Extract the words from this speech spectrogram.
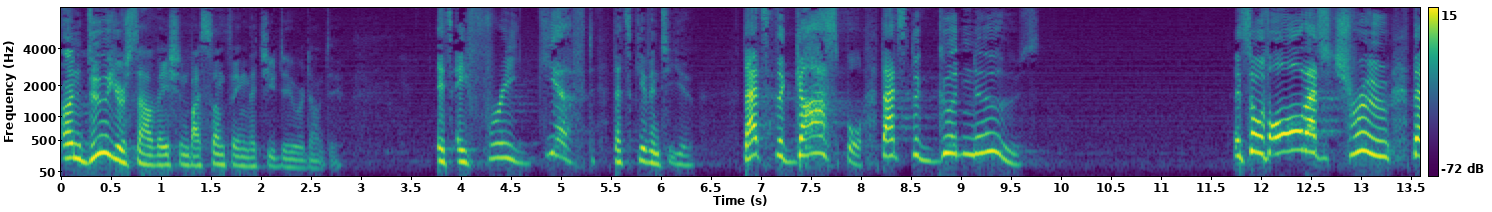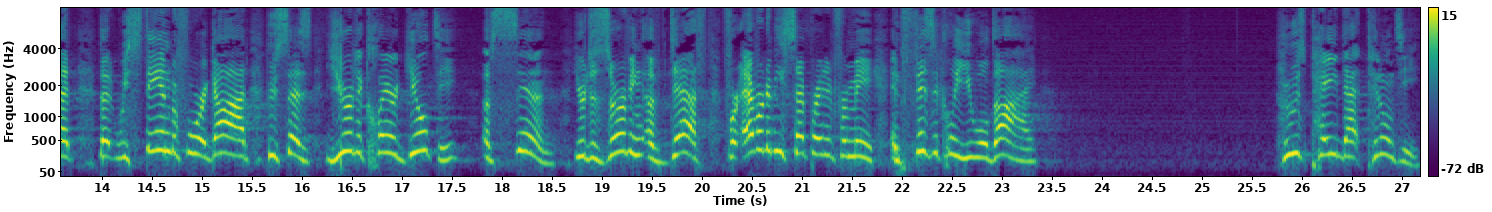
undo your salvation by something that you do or don't do. It's a free gift that's given to you. That's the gospel. That's the good news. And so, if all that's true, that, that we stand before a God who says, You're declared guilty of sin, you're deserving of death, forever to be separated from me, and physically you will die, who's paid that penalty?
